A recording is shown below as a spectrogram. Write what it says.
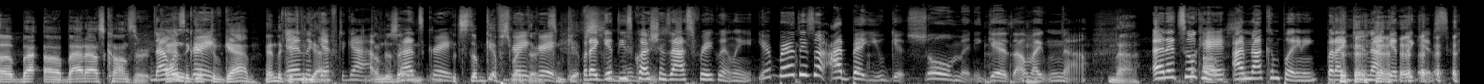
a, ba- a badass concert. That and was the great. gift of Gab. and the gift and of the gab. gift of gab. I'm just saying, That's great. It's some gifts great, right there. Great, Some gifts. But I get these questions asked frequently. Your birthday's on. I bet you get so many gifts. I'm like, no. nah. And it's okay. Opposite. I'm not complaining, but I do not get the gifts.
